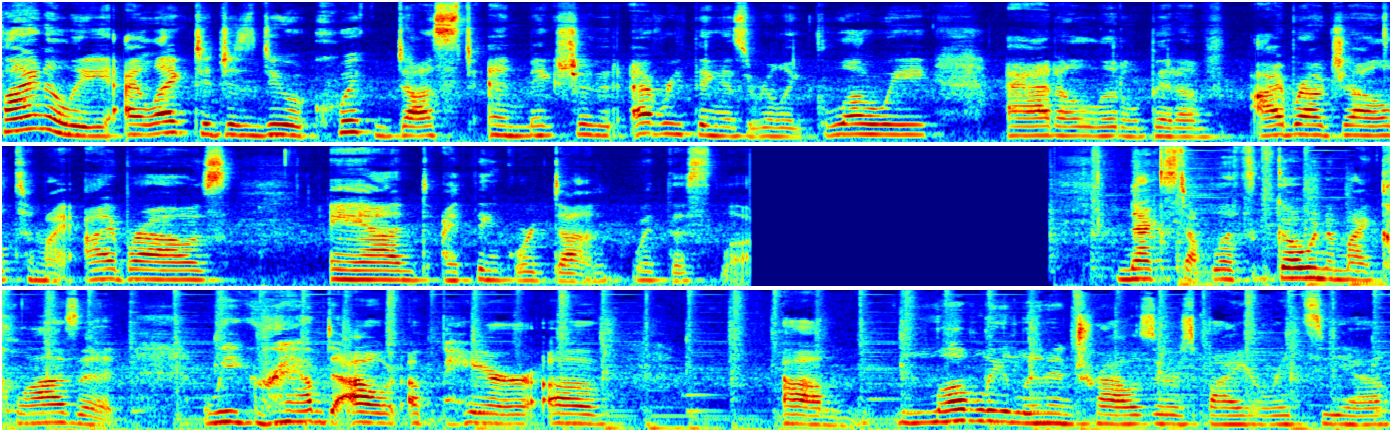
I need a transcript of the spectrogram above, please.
Finally, I like to just do a quick dust and make sure that everything is really glowy, add a little bit of eyebrow gel to my eyebrows, and I think we're done with this look. Next up, let's go into my closet. We grabbed out a pair of um, lovely linen trousers by Aritzia.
